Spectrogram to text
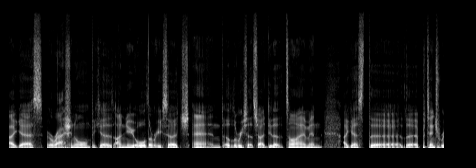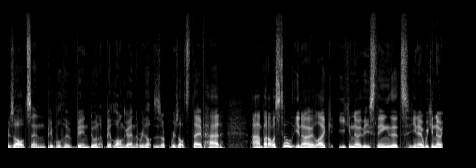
I guess, irrational because I knew all the research and uh, the research I did at the time, and I guess the the potential results and people who've been doing it a bit longer and the results results they've had. Um, but I was still, you know, like you can know these things. It's, you know, we can know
